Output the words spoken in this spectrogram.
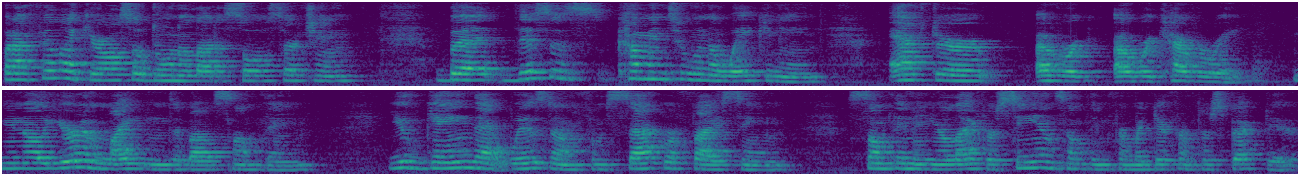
but I feel like you're also doing a lot of soul searching but this is coming to an awakening after a, re a recovery. You know, you're enlightened about something. You've gained that wisdom from sacrificing something in your life or seeing something from a different perspective.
